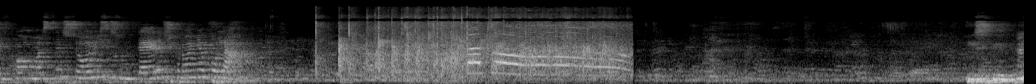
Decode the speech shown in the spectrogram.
ευχόμαστε σε όλες τις μητέρες χρόνια πολλά. Τη στιγμή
